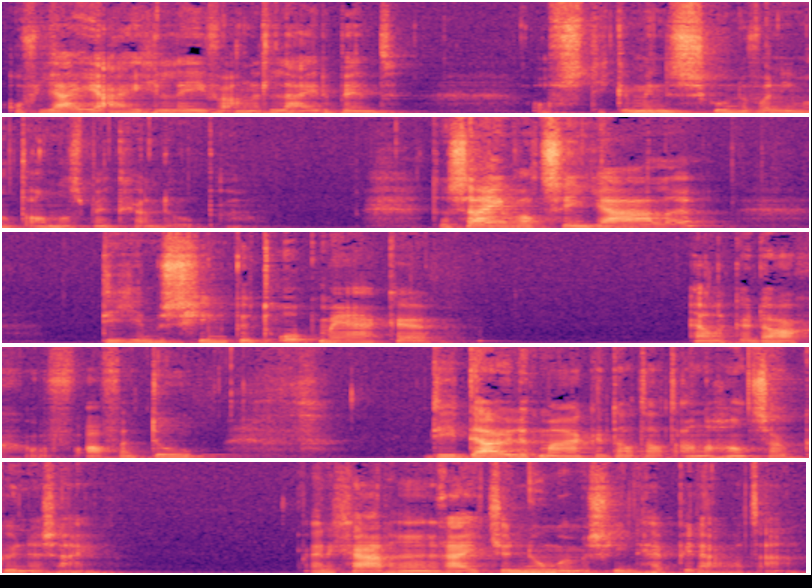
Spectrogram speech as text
of jij je eigen leven aan het leiden bent. Of stiekem in de schoenen van iemand anders bent gaan lopen. Er zijn wat signalen die je misschien kunt opmerken elke dag of af en toe, die duidelijk maken dat dat aan de hand zou kunnen zijn. En ik ga er een rijtje noemen, misschien heb je daar wat aan.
